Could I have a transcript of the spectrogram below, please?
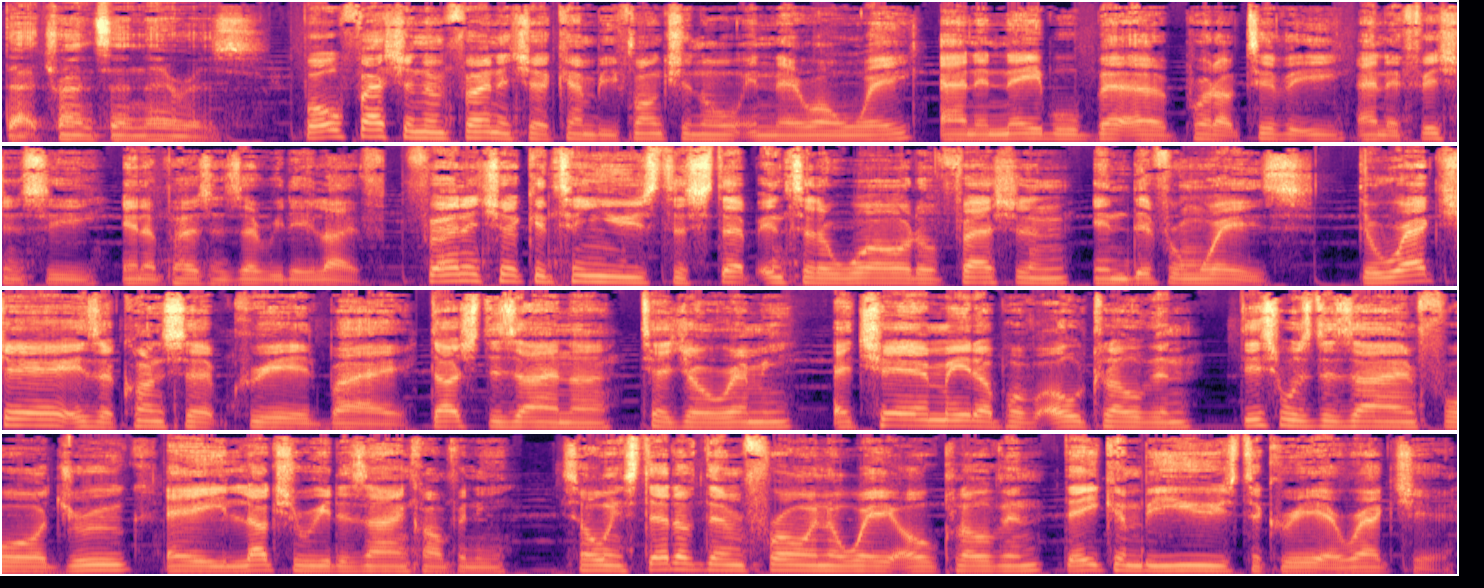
that transcend eras. Both fashion and furniture can be functional in their own way and enable better productivity and efficiency in a person's everyday life. Furniture continues to step into the world of fashion in different ways. The rack chair is a concept created by Dutch designer Tejo Remy, a chair made up of old clothing. This was designed for Droog, a luxury design company so instead of them throwing away old clothing, they can be used to create a rack chair.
